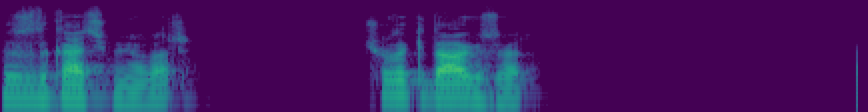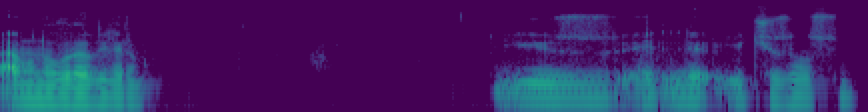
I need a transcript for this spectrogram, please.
Hızlı kaçmıyorlar. Şuradaki daha güzel. Ben bunu vurabilirim. 150 300 olsun.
